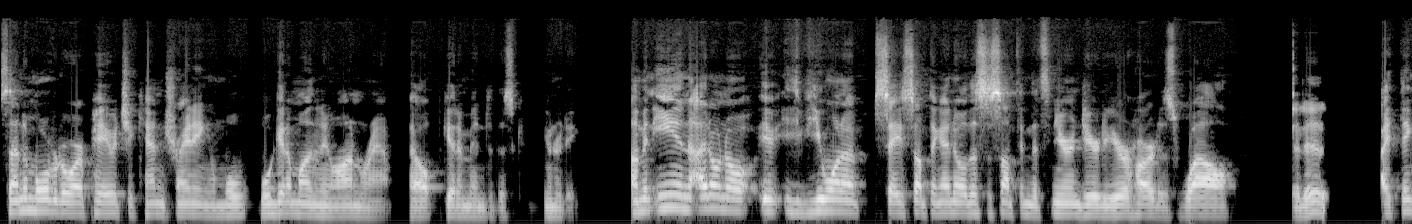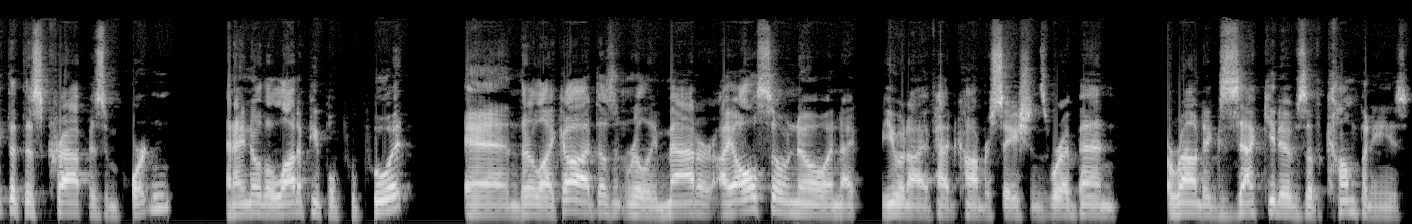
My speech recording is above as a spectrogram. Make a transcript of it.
send them over to our Pay What You Can training and we'll, we'll get them on the on ramp to help get them into this community. I mean, Ian, I don't know if, if you want to say something. I know this is something that's near and dear to your heart as well. It is. I think that this crap is important. And I know that a lot of people poo poo it and they're like, oh, it doesn't really matter. I also know, and I, you and I have had conversations where I've been around executives of companies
